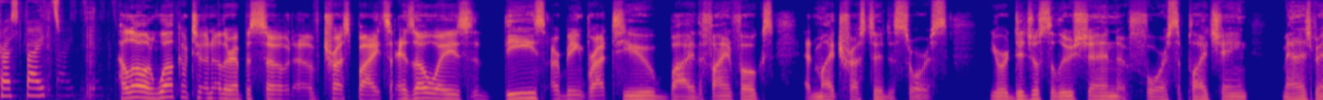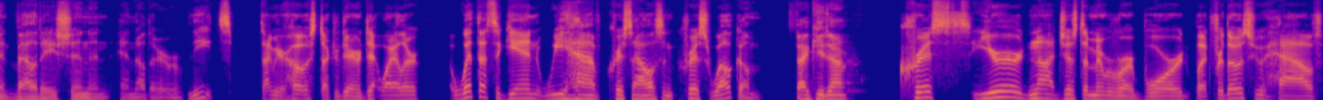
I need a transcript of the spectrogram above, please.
Trust Bites. Hello, and welcome to another episode of Trust Bites. As always, these are being brought to you by the fine folks at My Trusted Source, your digital solution for supply chain management, validation, and, and other needs. I'm your host, Dr. Darin Detwiler. With us again, we have Chris Allison. Chris, welcome. Thank you, Darren. Chris, you're not just a member of our board, but for those who have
